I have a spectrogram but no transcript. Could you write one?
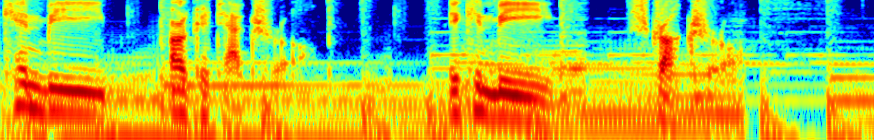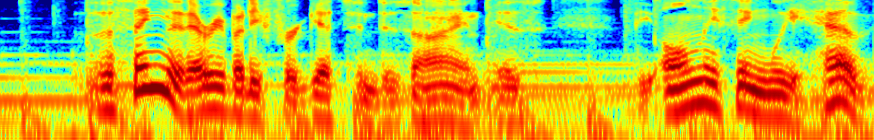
can be architectural. It can be structural. The thing that everybody forgets in design is the only thing we have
